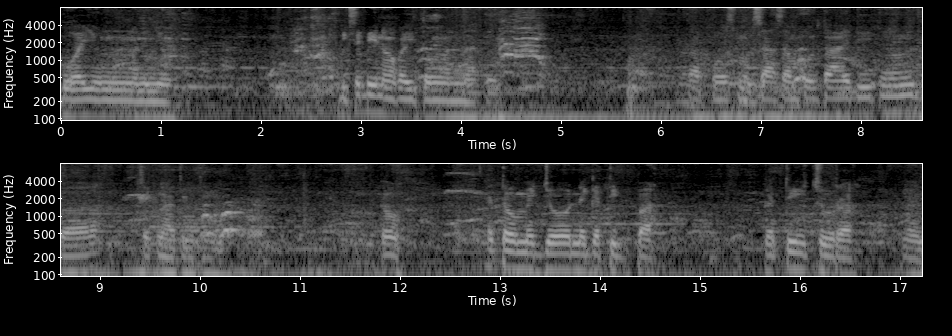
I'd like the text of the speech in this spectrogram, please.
Buhay yung ano nyo. Ibig sabihin okay itong ano natin. Tapos magsasampul tayo dito ng iba. Check natin ito. Ito. Ito medyo negative pa. Ganito yung itsura. Yan.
